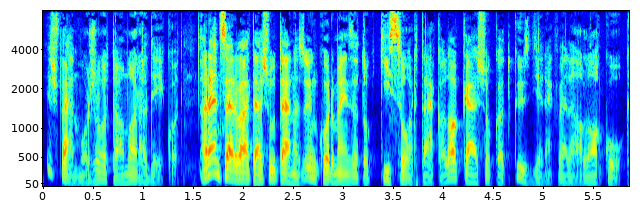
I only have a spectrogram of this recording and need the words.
és felmorzsolta a maradékot. A rendszerváltás után az önkormányzatok kiszorták a lakásokat, küzdjenek vele a lakók.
